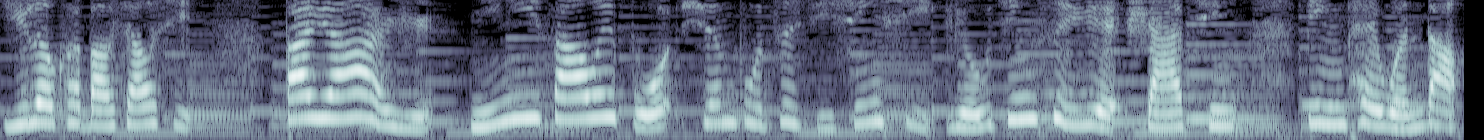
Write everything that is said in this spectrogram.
娱乐快报消息：八月二日，倪妮发微博宣布自己新戏《流金岁月》杀青，并配文道：“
